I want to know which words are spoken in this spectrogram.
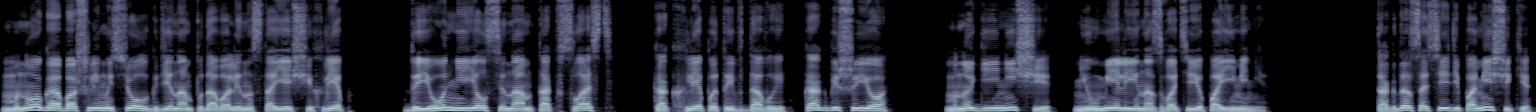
«Много обошли мы сел, где нам подавали настоящий хлеб, да и он не елся нам так всласть, как хлеб этой вдовы, как бишь ее, Многие нищие не умели и назвать ее по имени. Тогда соседи-помещики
